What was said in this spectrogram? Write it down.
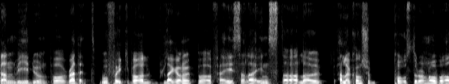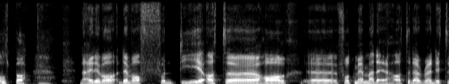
den videoen på Reddit? Hvorfor ikke bare legge den ut på Face eller Insta, eller, eller kanskje poster du den overalt, da? Nei, det var, det var fordi at jeg uh, har uh, fått med meg det, at det er Reddit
